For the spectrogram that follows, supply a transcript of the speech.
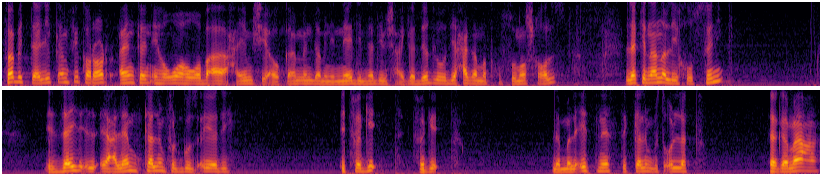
فبالتالي كان في قرار ايا كان إيه هو هو بقى هيمشي أو كلام من ده من النادي النادي مش هيجدد له دي حاجة ما تخصناش خالص. لكن أنا اللي يخصني إزاي الإعلام اتكلم في الجزئية دي؟ اتفاجئت اتفاجئت. لما لقيت ناس تتكلم بتقول لك يا جماعة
